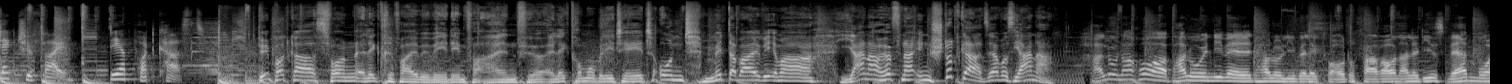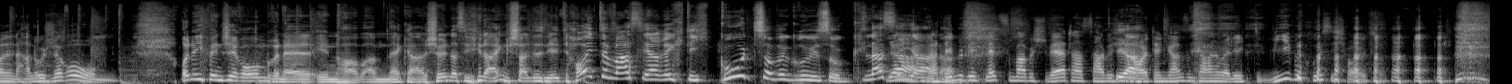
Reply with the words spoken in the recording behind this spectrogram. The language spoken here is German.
Electrify, der Podcast. Der Podcast von Electrify BW, dem Verein für Elektromobilität. Und mit dabei wie immer Jana Höfner in Stuttgart. Servus Jana. Hallo nach Horb, hallo in die Welt, hallo liebe Elektroautofahrer und alle, die es werden wollen. Hallo Jerome. Und ich bin Jerome Brunel in Horb am Neckar. Schön, dass Sie wieder eingeschaltet sind. Heute war es ja richtig gut zur Begrüßung. Klasse, ja, Jana. Nachdem du dich das letzte Mal beschwert hast, habe ich ja. mir heute den ganzen Tag überlegt, wie begrüße ich heute?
